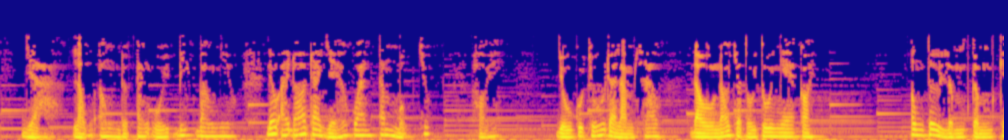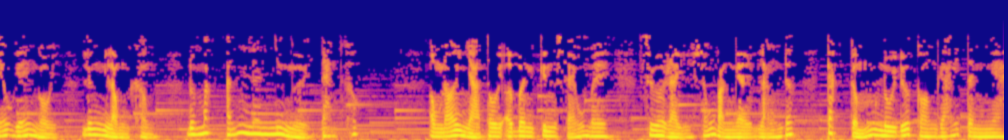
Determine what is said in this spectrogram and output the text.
Và dạ, lòng ông được an ủi biết bao nhiêu. Nếu ai đó ra dễ quan tâm một chút, Hỏi, Vụ của chú ra làm sao? Đầu nói cho tụi tôi nghe coi. Ông Tư lụm cụm kéo ghế ngồi, Lưng lòng khồng Đôi mắt ánh lên như người đang khóc. Ông nói nhà tôi ở bên kinh xẻo mê, Xưa rầy sống bằng nghề lặn đất, Cắt cụm nuôi đứa con gái tên Nga.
